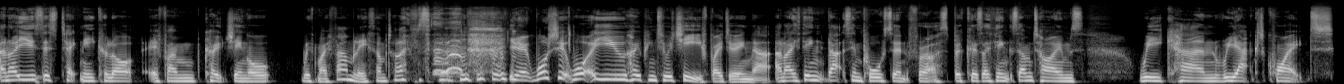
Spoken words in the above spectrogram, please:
And I use this technique a lot if I'm coaching or with my family sometimes. you know, what it, what are you hoping to achieve by doing that? And I think that's important for us because I think sometimes we can react quite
